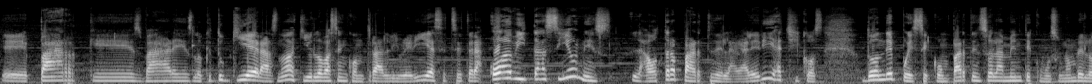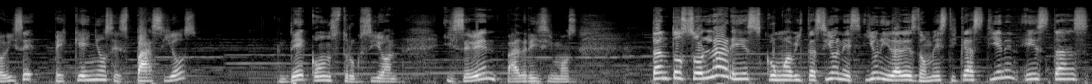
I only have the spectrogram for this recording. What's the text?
eh, parques, bares, lo que tú quieras, ¿no? Aquí lo vas a encontrar, librerías, etcétera. O habitaciones la otra parte de la galería, chicos, donde pues se comparten solamente, como su nombre lo dice, pequeños espacios de construcción y se ven padrísimos. Tanto solares como habitaciones y unidades domésticas tienen estas,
